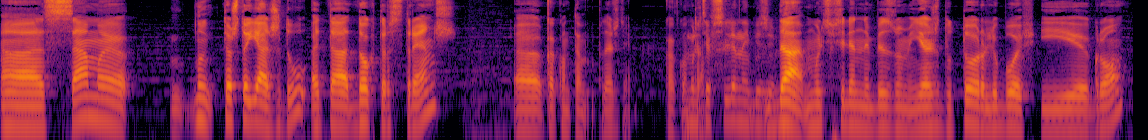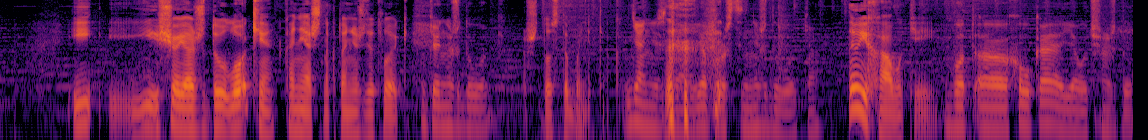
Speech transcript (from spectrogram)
э, самое... Ну, то, что я жду, это Доктор Стрэндж. Э, как он там? Подожди. Как он там? Мультивселенная безумие. Да, мультивселенная безумие. Я жду Тор, Любовь и Гром. И, еще я жду Локи, конечно, кто не ждет Локи. Я не жду Локи. Что с тобой не так? Я не знаю, я просто не жду Локи. Ну и Хавокей. Вот э, Хоукая я очень жду.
